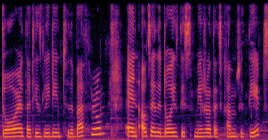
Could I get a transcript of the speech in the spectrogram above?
door that is leading to the bathroom and outside the door is this mirror that comes with it.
